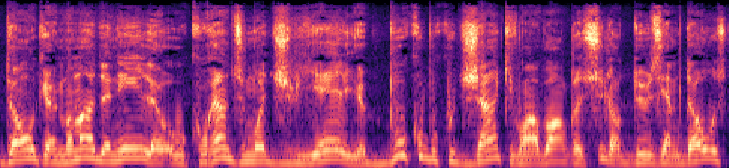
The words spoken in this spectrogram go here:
Donc, à un moment donné, là, au courant du mois de juillet, il y a beaucoup, beaucoup de gens qui vont avoir reçu leur deuxième dose.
